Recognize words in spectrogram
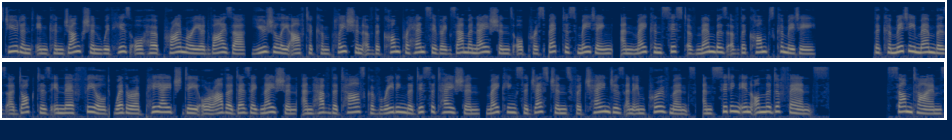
student in conjunction with his or her primary advisor, usually after completion of the comprehensive examination examinations or prospectus meeting, and may consist of members of the Comps Committee. The committee members are doctors in their field whether a PhD or other designation and have the task of reading the dissertation, making suggestions for changes and improvements, and sitting in on the defense. Sometimes,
